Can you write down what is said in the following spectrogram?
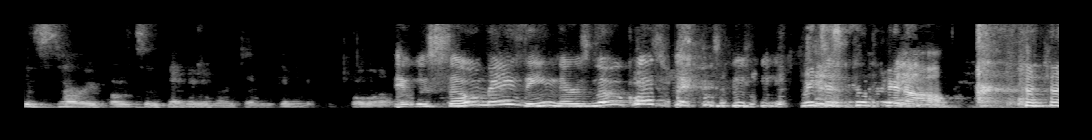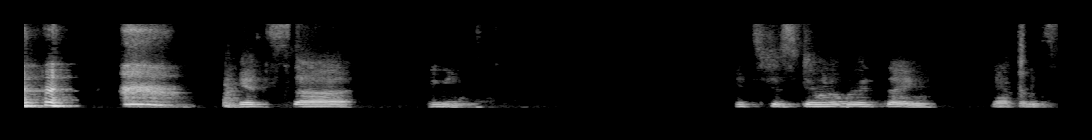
Sorry, folks, I'm having a hard time getting it to pull up. It was so amazing. There's no question. We just covered it all. It's, uh, hang on. It's just doing a weird thing. Happens.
